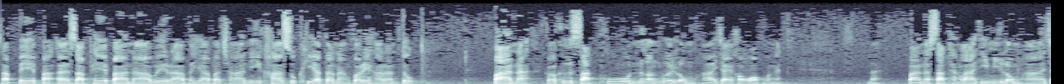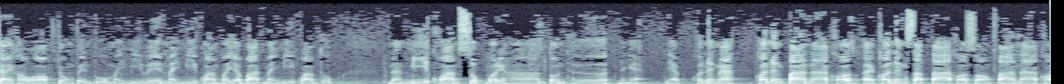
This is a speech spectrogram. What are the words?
สัพเพปเอสัพเพปานาเวราพยาปชานีคาสุขียตานังปริหารันตุ ปานะก็คือสัตว์ผู้เนื่องด้วยลมหายใจเข้าออกว่างั้นน ปานสัตว์ทั้งหลายที่มีลมหายใจเข้าออกจงเป็นผู้ไม่มีเวรไม่มีความพยาบาทไม่มีความทุกข์นะมีความสุขบริหารตนเถิดอย่างเงี้ยเนี่ยข้อหนึ่งนะข้อหนึ่งปานาข้อเอ่อข้อหนึ่งสัตตา ข้อสองปานาข้อ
